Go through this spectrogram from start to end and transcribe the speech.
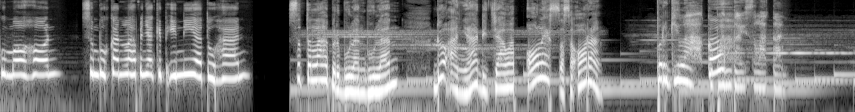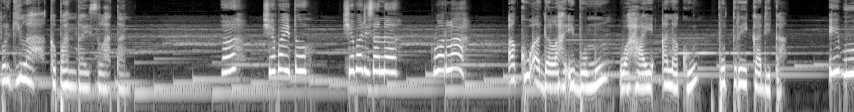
Kumohon, sembuhkanlah penyakit ini ya Tuhan. Setelah berbulan-bulan, doanya dijawab oleh seseorang. Pergilah ke Hah? pantai selatan. Pergilah ke pantai selatan. Siapa itu? Siapa di sana? Keluarlah. Aku adalah ibumu, wahai anakku, Putri Kadita. Ibu,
